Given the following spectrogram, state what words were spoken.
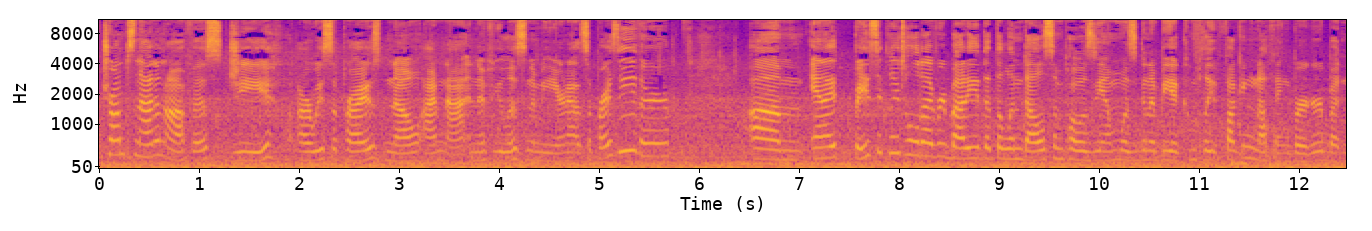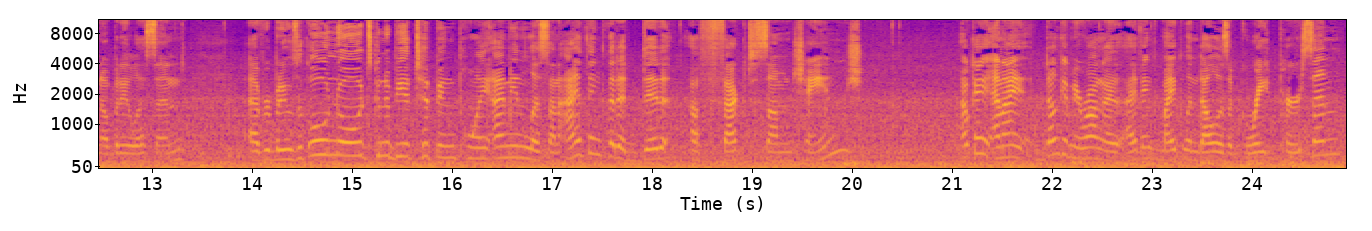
Trump's not in office. Gee, are we surprised? No, I'm not. And if you listen to me, you're not surprised either. Um, and I basically told everybody that the Lindell Symposium was going to be a complete fucking nothing burger, but nobody listened everybody was like, oh no, it's going to be a tipping point. I mean, listen, I think that it did affect some change. Okay, and I don't get me wrong, I, I think Mike Lindell is a great person.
